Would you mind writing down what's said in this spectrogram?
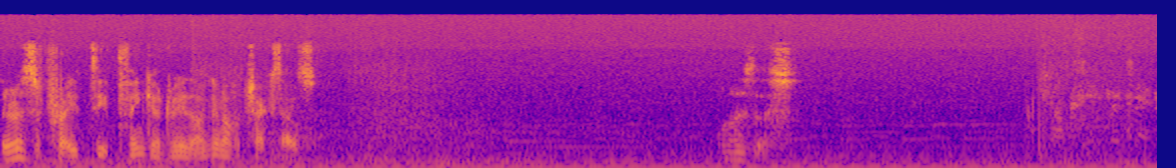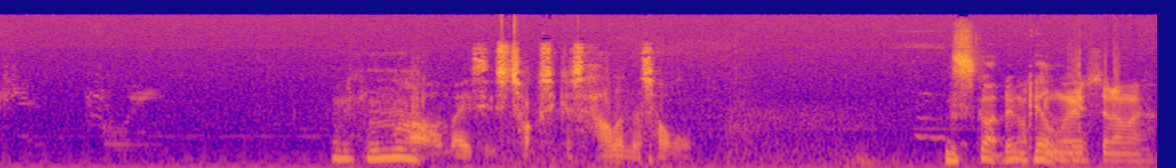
There is a pretty deep thing thinking really. I'm gonna have to check it out. What is this? Who's done that? Oh, mate, it's toxic as hell in this hole. Scott, don't Nothing kill me. worse than I'm a...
